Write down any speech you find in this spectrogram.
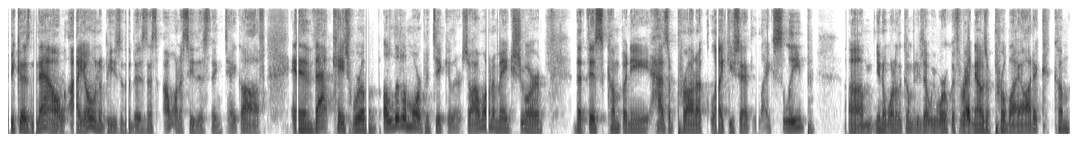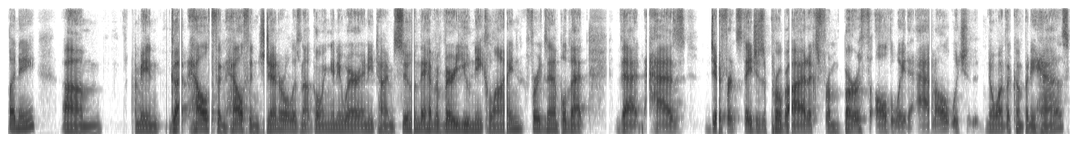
because now I own a piece of the business. I want to see this thing take off. And in that case, we're a, a little more particular. So I want to make sure that this company has a product, like you said, like sleep. Um, you know, one of the companies that we work with right now is a probiotic company. Um, I mean, gut health and health in general is not going anywhere anytime soon. They have a very unique line, for example, that that has different stages of probiotics from birth all the way to adult, which no other company has.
